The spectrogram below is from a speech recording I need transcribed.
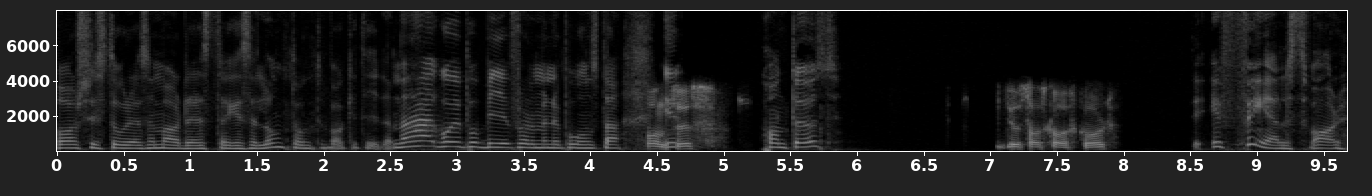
vars historia som mördare sträcker sig långt, långt tillbaka i tiden. Den här går ju på bio från och med nu på onsdag. Pontus. Pontus? Gustav Skarsgård. Det är fel svar.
